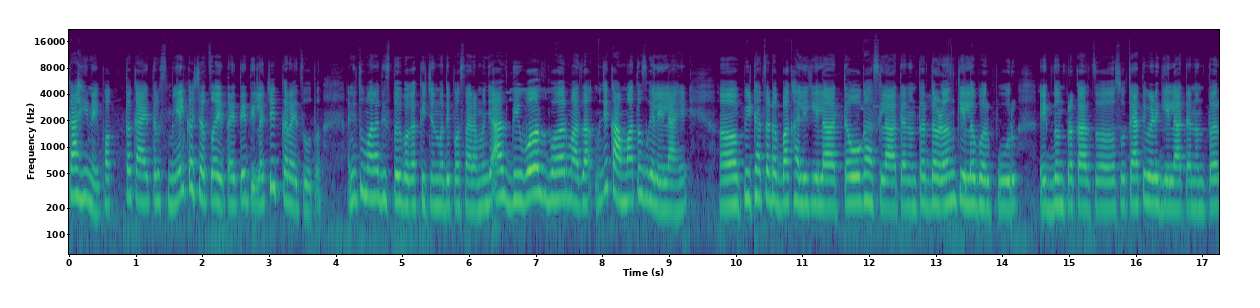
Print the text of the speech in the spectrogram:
काही नाही. फक्त काय तर स्मेल कशाचं येत आहे ते तिला चेक करायचं होतं. आणि तुम्हाला दिसतोय बघा किचनमध्ये पसारा. म्हणजे आज दिवसभर माझा म्हणजे कामातच गेलेला आहे. पिठाचा डब्बा खाली केला तो घासला त्यानंतर दळण केलं भरपूर एक दोन प्रकारचं सो त्यात वेळ गेला. त्यानंतर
